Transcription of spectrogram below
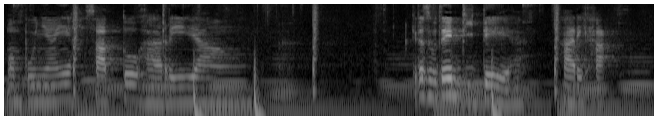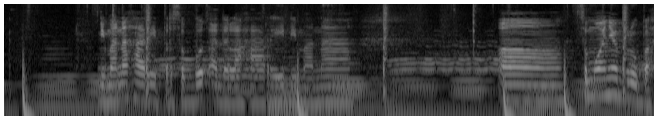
mempunyai satu hari yang kita sebutnya D-Day ya hari H. Di mana hari tersebut adalah hari di mana uh, semuanya berubah.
